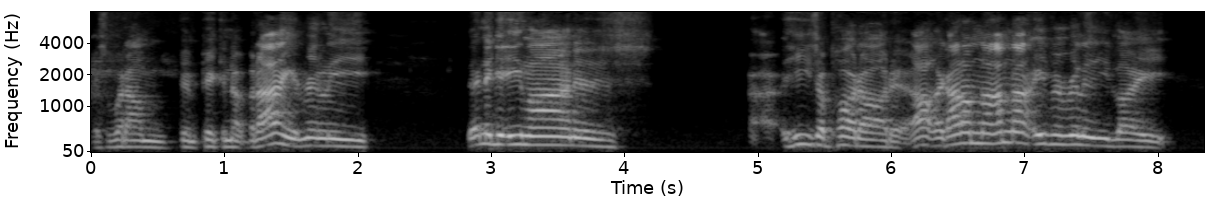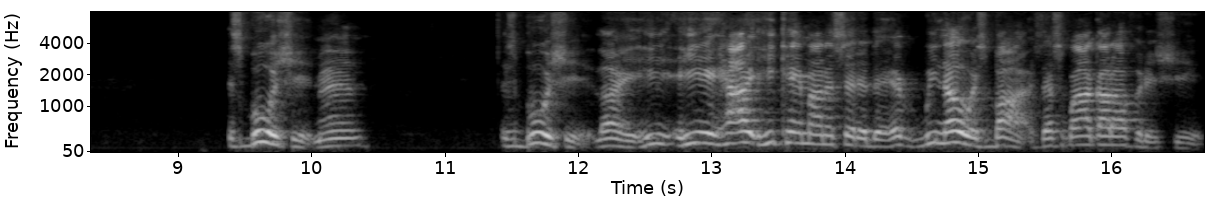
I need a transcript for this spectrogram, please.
That's what I'm been picking up. But I ain't really that nigga Elon is uh, he's a part of all that. I, like I don't know. I'm not even really like it's bullshit, man. It's bullshit. Like he he how he came out and said that we know it's bots. That's why I got off of this shit.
